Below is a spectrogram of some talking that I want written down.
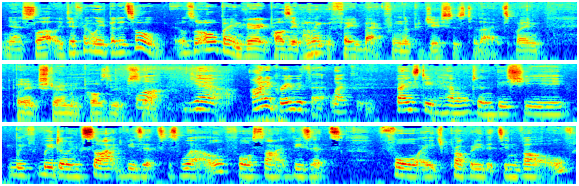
you know, slightly differently. But it's all it's all been very positive. I think the feedback from the producers today, it's been been extremely positive. So. Well, yeah, I'd agree with that. Like, based in Hamilton this year, we're doing site visits as well, four site visits for each property that's involved.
